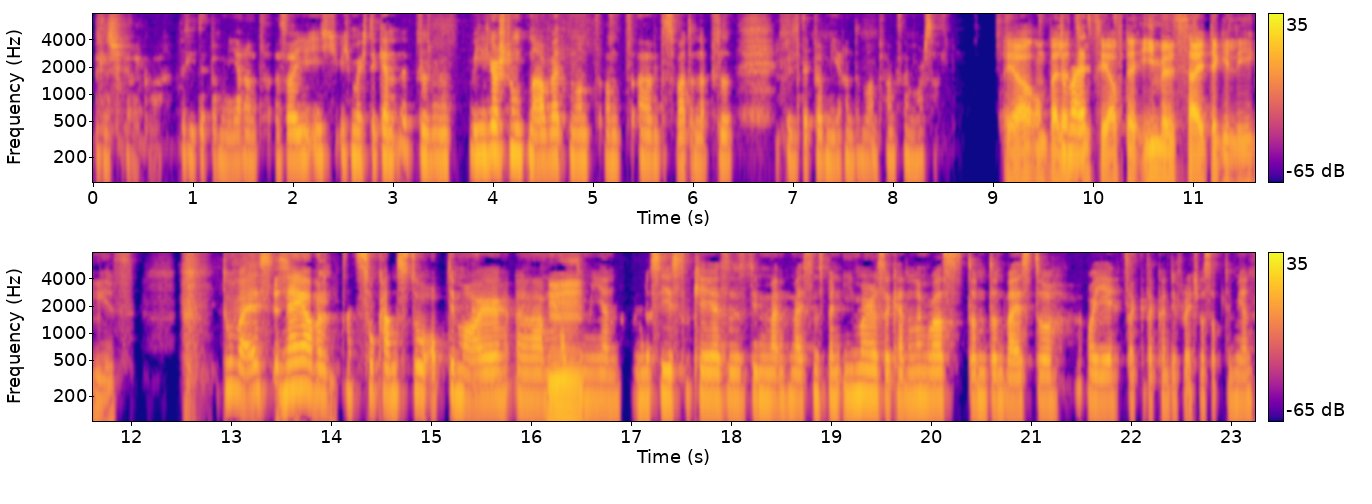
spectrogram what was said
bisschen schwierig war ein bisschen deprimierend. Also ich, ich möchte gerne ein bisschen weniger Stunden arbeiten und, und äh, das war dann ein bisschen, ein bisschen deprimierend am Anfang, sagen wir mal so. Ja, und weil du er weißt, zu sehr auf der E-Mail-Seite gelegen ist. Du weißt, das, naja, aber so kannst du optimal ähm, mhm. optimieren. Wenn du siehst, okay, also die, meistens bei E-Mail, also keine Ahnung was, dann, dann weißt du, oh je, da, da könnt ihr vielleicht was optimieren.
